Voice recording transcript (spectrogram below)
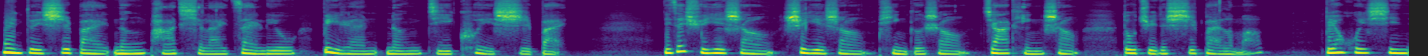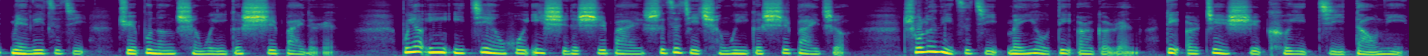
面对失败，能爬起来再溜，必然能击溃失败。你在学业上、事业上、品格上、家庭上，都觉得失败了吗？不要灰心，勉励自己，绝不能成为一个失败的人。不要因一件或一时的失败，使自己成为一个失败者。除了你自己，没有第二个人、第二件事可以击倒你。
